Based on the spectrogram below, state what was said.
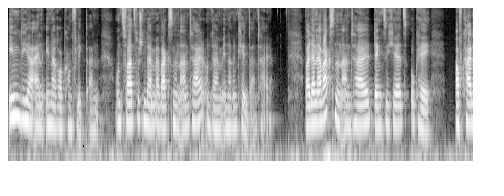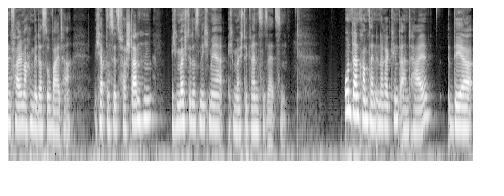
in dir ein innerer Konflikt an. Und zwar zwischen deinem Erwachsenenanteil und deinem inneren Kindanteil. Weil dein Erwachsenenanteil denkt sich jetzt, okay, auf keinen Fall machen wir das so weiter. Ich habe das jetzt verstanden, ich möchte das nicht mehr, ich möchte Grenzen setzen. Und dann kommt dein innerer Kindanteil, der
